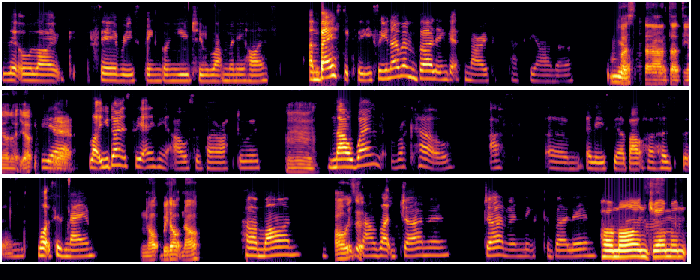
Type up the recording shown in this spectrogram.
little like theories thing on YouTube about Money Heist, and basically, so you know when Berlin gets married to Tatiana, Yeah. That's uh, Tatiana. Yep. yeah, Yeah. like you don't see anything else of her afterwards. Mm. Now, when Raquel asked um Alicia about her husband, what's his name? No, we don't know. Hermann. Oh, is it? Sounds like German. German links to Berlin. Hermann, German, Did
